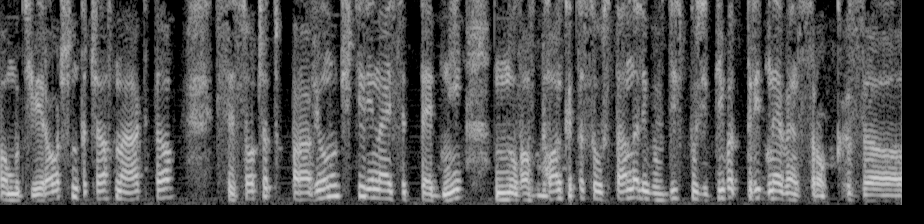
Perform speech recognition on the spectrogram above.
мотивировъчната част на акта се сочат правилно 14-те дни, но в бланката са останали в диспозитива 3-дневен срок за,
